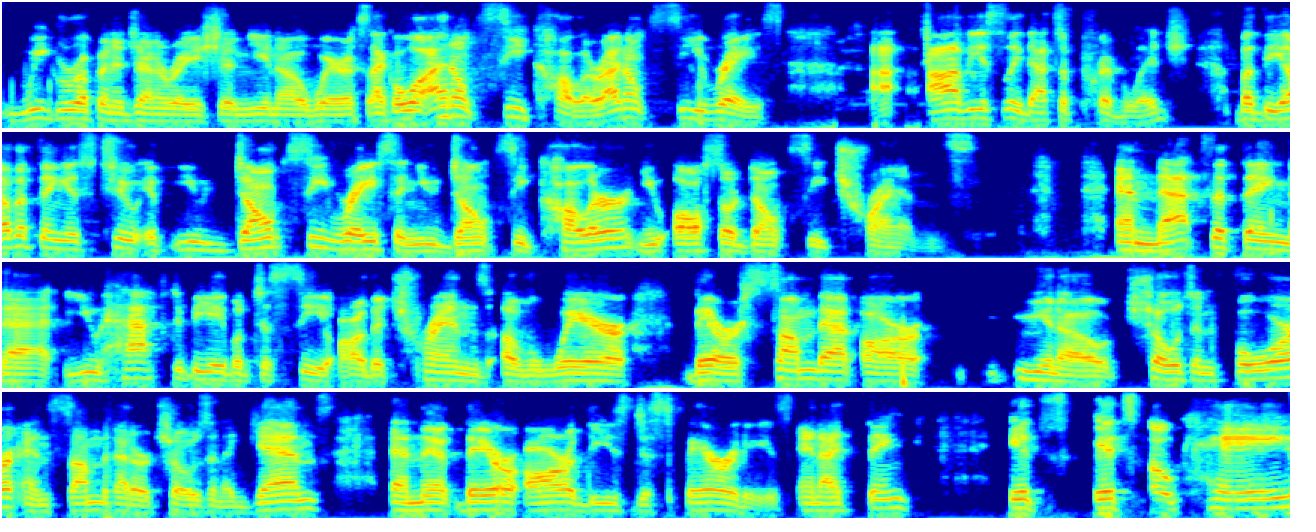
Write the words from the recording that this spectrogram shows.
we grew up in a generation, you know, where it's like, well, I don't see color, I don't see race. Obviously that's a privilege. But the other thing is too if you don't see race and you don't see color you also don't see trends. And that's the thing that you have to be able to see are the trends of where there are some that are you know chosen for and some that are chosen against and that there are these disparities. And i think it's it's okay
